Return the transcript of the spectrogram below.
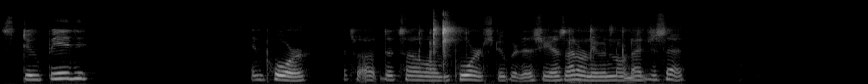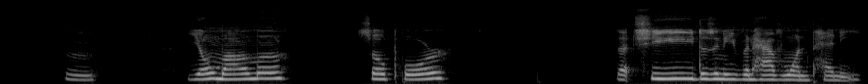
stupid, and poor. That's what that's how um, poor stupid she is. I don't even know what I just said. Hmm. Yo mama so poor that she doesn't even have one penny.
